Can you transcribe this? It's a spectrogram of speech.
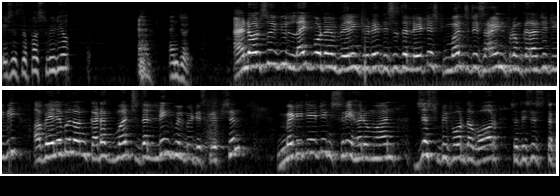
It is the first video. Enjoy. And also if you like what I am wearing today, this is the latest merch design from Karate TV, available on Kadak merch, the link will be description. Meditating Sri Hanuman just before the war, so this is the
